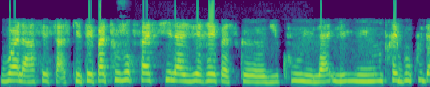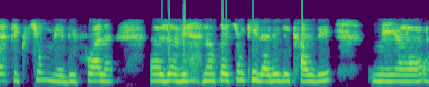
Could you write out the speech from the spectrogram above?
Voilà, c'est ça. Ce qui n'était pas toujours facile à gérer parce que du coup, il, a, il, montrait beaucoup d'affection, mais des fois, euh, j'avais l'impression qu'il allait l'écraser. Mais euh,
